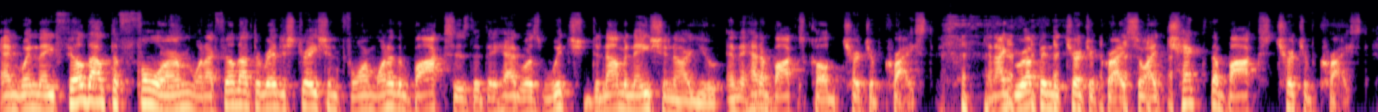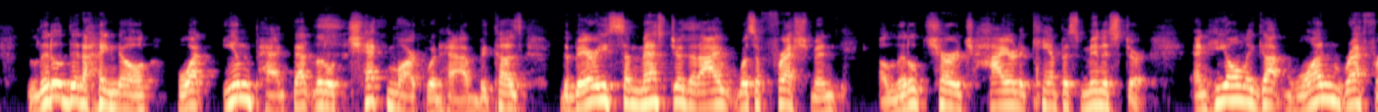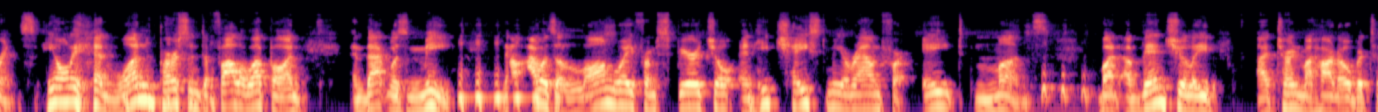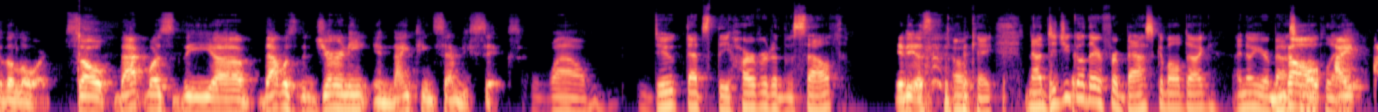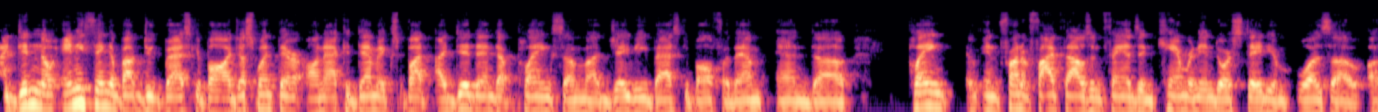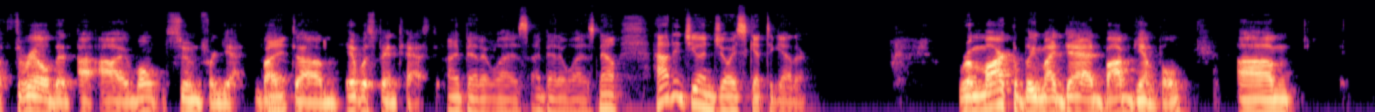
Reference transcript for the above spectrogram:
and when they filled out the form, when I filled out the registration form, one of the boxes that they had was, Which denomination are you? And they had a box called Church of Christ. And I grew up in the Church of Christ. So I checked the box Church of Christ. Little did I know what impact that little check mark would have because the very semester that I was a freshman, a little church hired a campus minister and he only got one reference. He only had one person to follow up on, and that was me. Now, I was a long way from spiritual, and he chased me around for eight months. But eventually, I turned my heart over to the Lord. So that was the uh, that was the journey in 1976. Wow, Duke, that's the Harvard of the South. It is. okay. Now, did you go there for basketball, Doug? I know you're a basketball no, player. I, I didn't know anything about Duke basketball. I just went there on academics, but I did end up playing some uh, JV basketball for them and uh, playing in front of 5,000 fans in Cameron Indoor Stadium was a, a thrill that I, I, won't soon forget. But I, um, it was fantastic. I bet it was. I bet it was. Now, how did you and Joyce get together? Remarkably, my dad, Bob Gempel, um,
